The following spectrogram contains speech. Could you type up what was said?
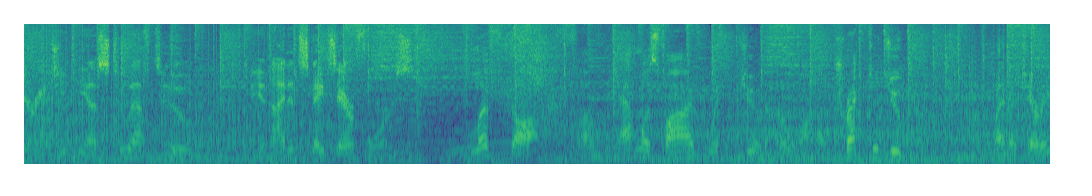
carrying GPS 2F2 for the United States Air Force. liftoff of the Atlas V with Juno on a trek to Jupiter, planetary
